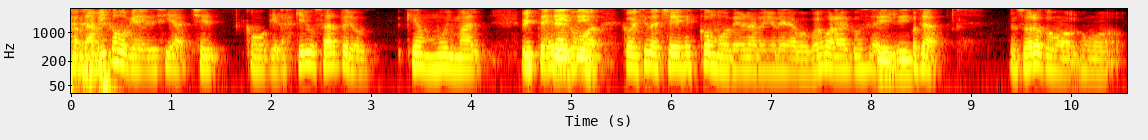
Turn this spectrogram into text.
no, o sea, a mí como que decía, che, como que las quiero usar, pero quedan muy mal. ¿Viste? Era Sí, como, como diciendo, che, es cómodo tener una riñonera, porque puedes guardar cosas Sí, ahí. sí. O sea, nosotros como, como,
